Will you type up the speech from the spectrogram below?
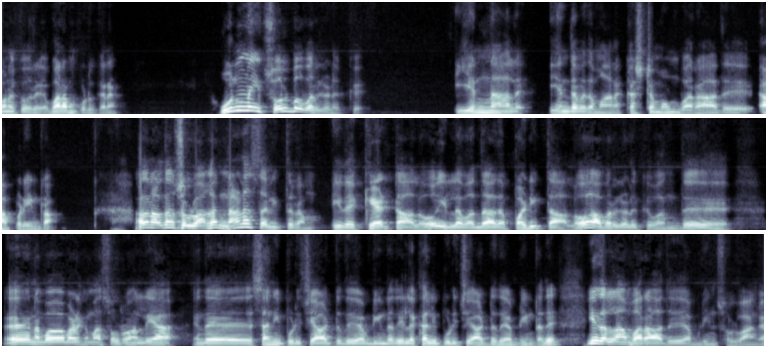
உனக்கு ஒரு வரம் கொடுக்குறேன். உன்னை சொல்பவர்களுக்கு என்னால் எந்த விதமான கஷ்டமும் வராது அப்படின்றான். அதனால தான் சொல்லுவாங்க நல சரித்திரம். இதை கேட்டாலோ இல்லை வந்து அதை படித்தாலோ அவர்களுக்கு வந்து நம்ம வழக்கமாக சொல்கிறோம் இல்லையா? இந்த சனி பிடிச்சி ஆட்டுது அப்படின்றது இல்லை களி பிடிச்சி ஆட்டுது அப்படின்றது இதெல்லாம் வராது அப்படின்னு சொல்லுவாங்க.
